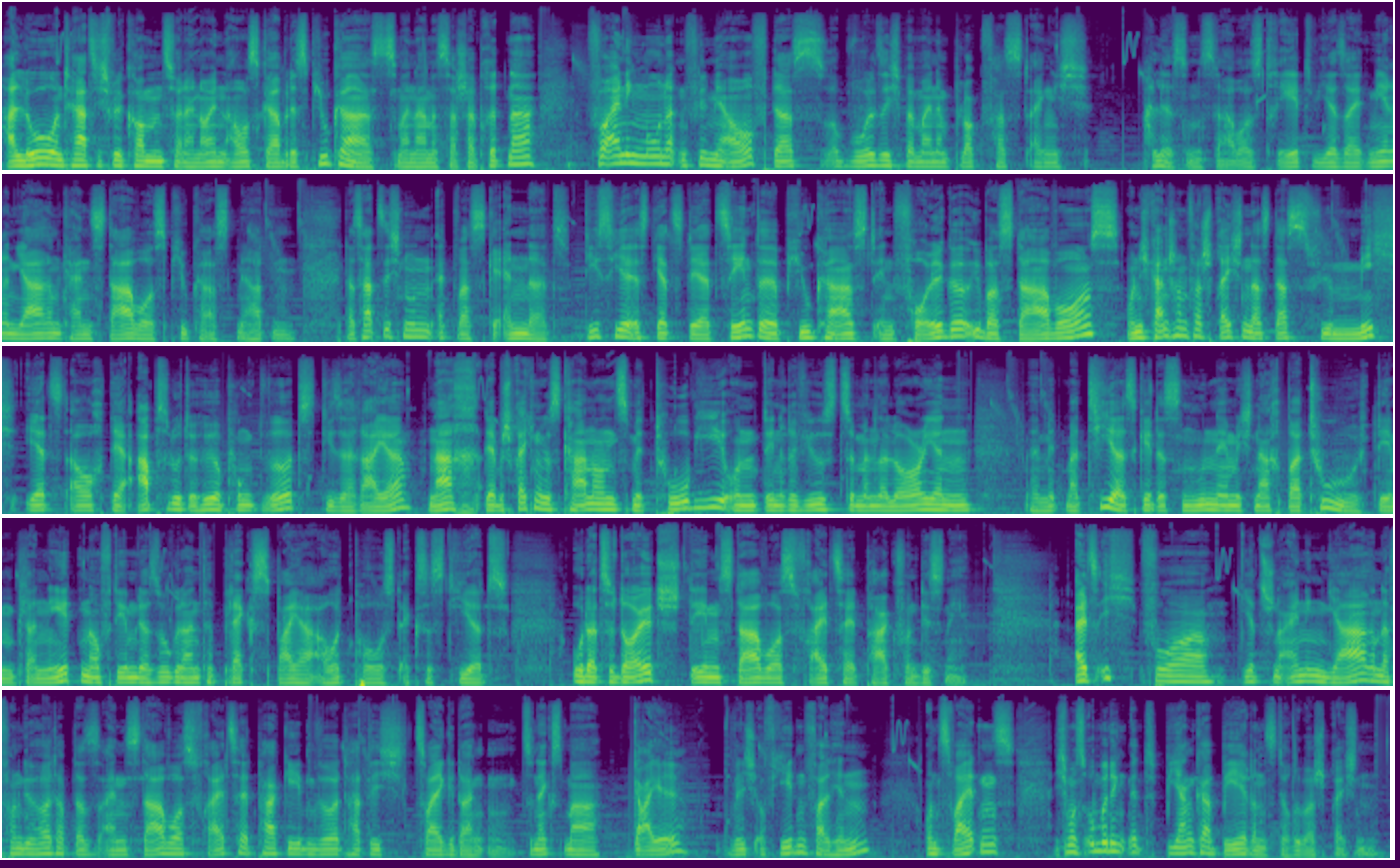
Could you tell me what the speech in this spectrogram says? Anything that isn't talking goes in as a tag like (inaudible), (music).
Hallo und herzlich willkommen zu einer neuen Ausgabe des Pewcasts. Mein Name ist Sascha Brittner. Vor einigen Monaten fiel mir auf, dass, obwohl sich bei meinem Blog fast eigentlich alles um Star Wars dreht, wir seit mehreren Jahren keinen Star Wars Pewcast mehr hatten. Das hat sich nun etwas geändert. Dies hier ist jetzt der zehnte Pewcast in Folge über Star Wars und ich kann schon versprechen, dass das für mich jetzt auch der absolute Höhepunkt wird dieser Reihe. Nach der Besprechung des Kanons mit Tobi und den Reviews zu Mandalorian äh, mit Matthias geht es nun nämlich nach Batu, dem Planeten, auf dem der sogenannte Black Spire Outpost existiert oder zu Deutsch dem Star Wars Freizeitpark von Disney. Als ich vor jetzt schon einigen Jahren davon gehört habe, dass es einen Star Wars Freizeitpark geben wird, hatte ich zwei Gedanken. Zunächst mal geil, will ich auf jeden Fall hin. Und zweitens, ich muss unbedingt mit Bianca Behrens darüber sprechen.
